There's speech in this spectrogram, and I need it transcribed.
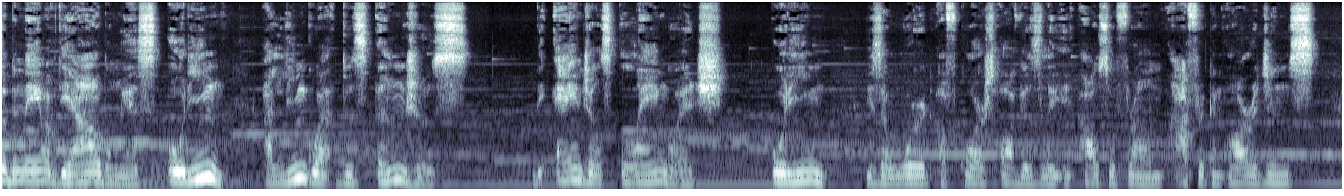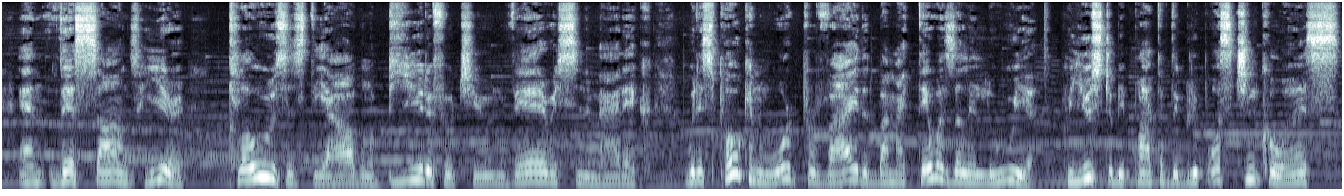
So the name of the album is Orin, a língua dos anjos, the angels' language. Orin is a word, of course, obviously also from African origins. And this songs here closes the album, a beautiful tune, very cinematic, with a spoken word provided by Mateus Aleluia, who used to be part of the group Os Tincoãs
